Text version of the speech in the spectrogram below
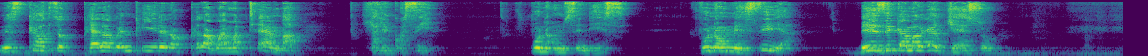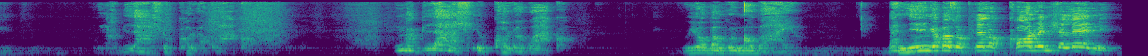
nesikhathi sokuphela kwempilo nokuphela kwamathemba hlala enkosini. Funa umsindisi funa umesiya biza igama lika Jesu ungakulahla ukukholwa kwakho ungakulahli ukukholwa kwakho. Uyoba ngonqobayo. Baningi abazophelela ukukholwa endleleni.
